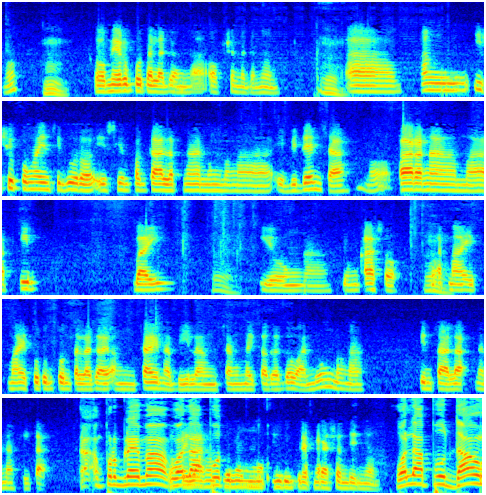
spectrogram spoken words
No? Hmm. So meron po talagang uh, option na ganun. Hmm. Ah, ang issue po ngayon siguro is yung pagkalap nga ng mga ebidensya no para nga matibay Hmm. yung ah, yung kaso Hmm. at mai maitutuntun talaga ang China bilang siyang may kagagawan ng mga pinsala na nakita. Ah, Ang problema, So, wala po po ng preparation din yon. wala po daw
